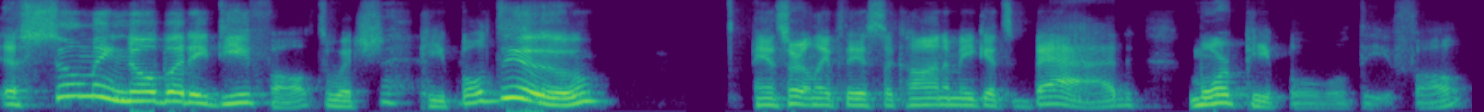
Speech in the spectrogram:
assuming nobody defaults, which people do, and certainly if this economy gets bad, more people will default.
